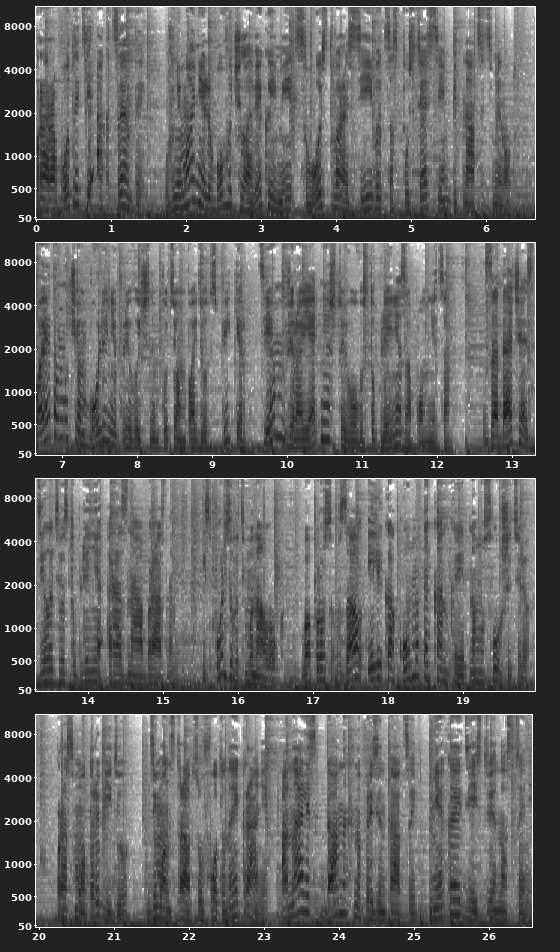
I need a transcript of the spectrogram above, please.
Проработайте акценты. Внимание любого человека имеет свойство рассеиваться спустя 7-15 минут. Поэтому, чем более непривычным путем пойдет спикер, тем вероятнее, что его выступление запомнится. Задача – сделать выступление разнообразным. Использовать монолог, вопрос в зал или какому-то конкретному слушателю, просмотр видео, демонстрацию фото на экране, анализ данных на презентации, некое действие на сцене.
